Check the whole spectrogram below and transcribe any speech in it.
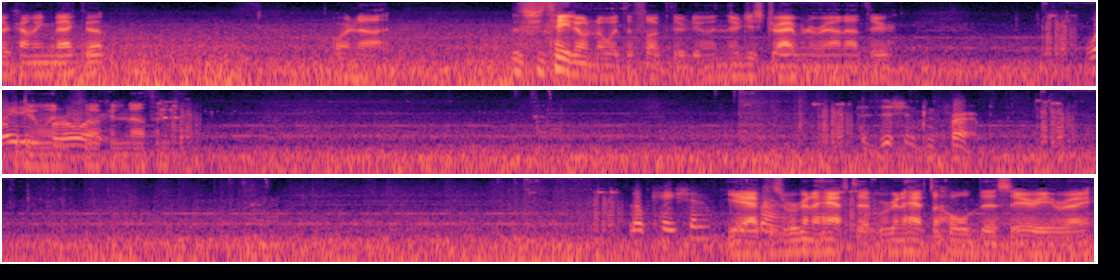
They're coming back up? Or not? they don't know what the fuck they're doing. They're just driving around out there Waiting doing orders. fucking nothing. Position confirmed. Location. Yeah, because we're gonna have to we're gonna have to hold this area, right?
